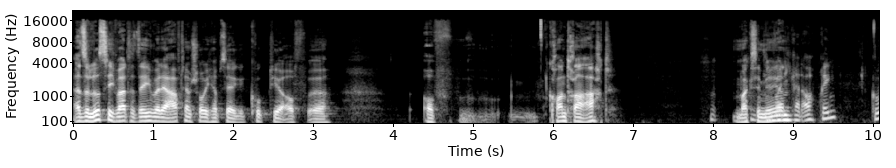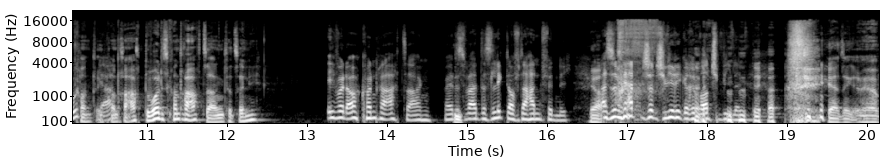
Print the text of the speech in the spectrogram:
Also lustig war tatsächlich bei der Halftime-Show, ich habe es ja geguckt hier auf, äh, auf Contra 8. Die wollte Maximilian. ich gerade auch bringen. Gut, Contra, ja. Contra 8. Du wolltest Contra 8 sagen, tatsächlich? Ich wollte auch Contra 8 sagen, weil das war, das liegt auf der Hand, finde ich. Ja. Also wir hatten schon schwierigere Wortspiele. Ja, also, ja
